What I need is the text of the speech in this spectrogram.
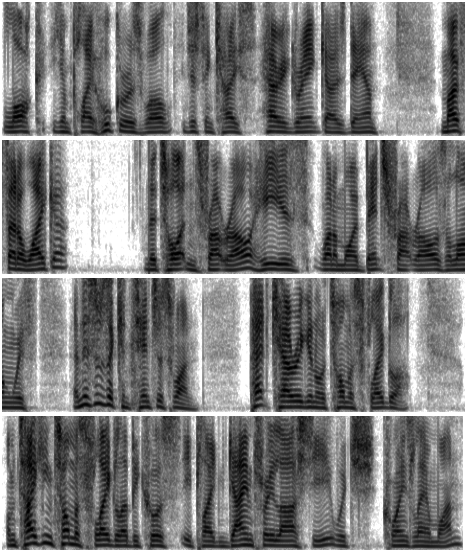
lock. He can play hooker as well, just in case Harry Grant goes down. Mo Fotuaika, the Titans front rower. He is one of my bench front rowers, along with, and this was a contentious one, Pat Carrigan or Thomas Flegler. I'm taking Thomas Flegler because he played in game three last year, which Queensland won.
